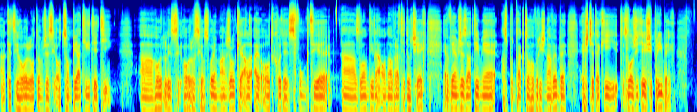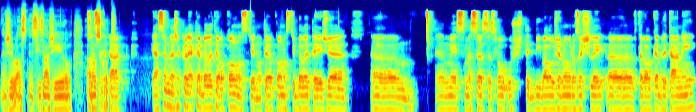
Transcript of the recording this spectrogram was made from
A keď si hovoril o tom, že si otcom piatich detí, a hovorili si, hovoril si o svojej manželke, ale aj o odchode z funkcie a z Londýna o návrate do Čech. Ja viem, že za tým je, aspoň takto hovoríš na webe, ešte taký zložitejší príbeh, že vlastně si zažil Přesně rozchod. tak. Já jsem neřekl, jaké byly ty okolnosti. No ty okolnosti byly ty, že um, my jsme se se svou už teď bývalou ženou rozešli uh, v té Velké Británii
